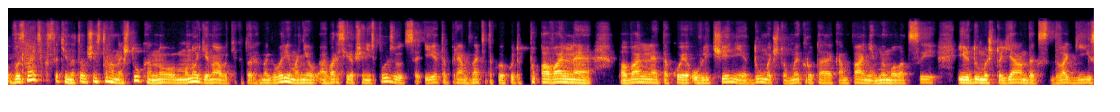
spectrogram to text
Вы знаете, Константин, это очень странная штука, но многие навыки, о которых мы говорим, они в России вообще не используются, и это прям, знаете, такое какое-то повальное, повальное такое увлечение, думать, что мы крутая компания, мы молодцы, или думать, что Яндекс, 2GIS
